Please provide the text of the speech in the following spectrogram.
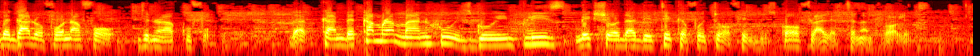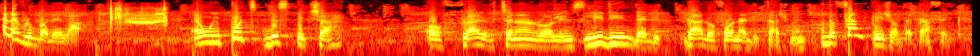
the guard of honor for General Akufo. That can the cameraman who is going please make sure that they take a photo of him. He's called Flight Lieutenant Rawlings. And everybody laughed. And we put this picture of Flight Lieutenant Rawlings leading the Guard of Honor detachment on the front page of the graphic.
